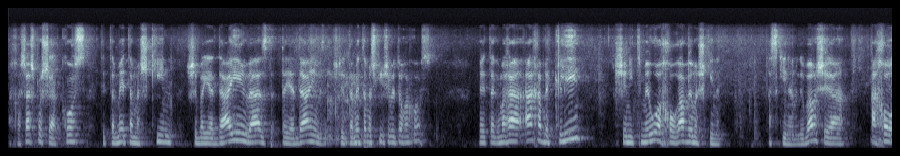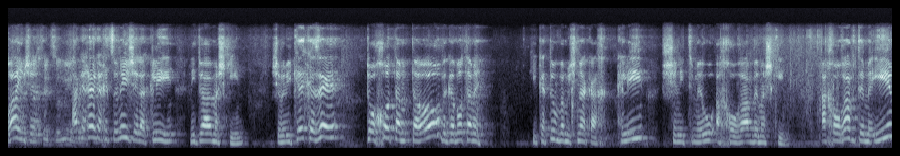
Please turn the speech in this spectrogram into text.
החשש פה שהכוס תטמא את המשכין שבידיים, ואז את הידיים, שתטמא את המשכין שבתוך הכוס. את הגמרא, אחא בכלי שנטמעו אחוריו במשכין. עסקינן. מדובר שהאחוריים של... החיצוני. רק החלק החיצוני של הכלי נטבע במשכין, שבמקרה כזה, תוכו טהור וגבו טמא. כי כתוב במשנה כך, כלי שנטמעו אחוריו במשכין. אחוריו טמאים,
